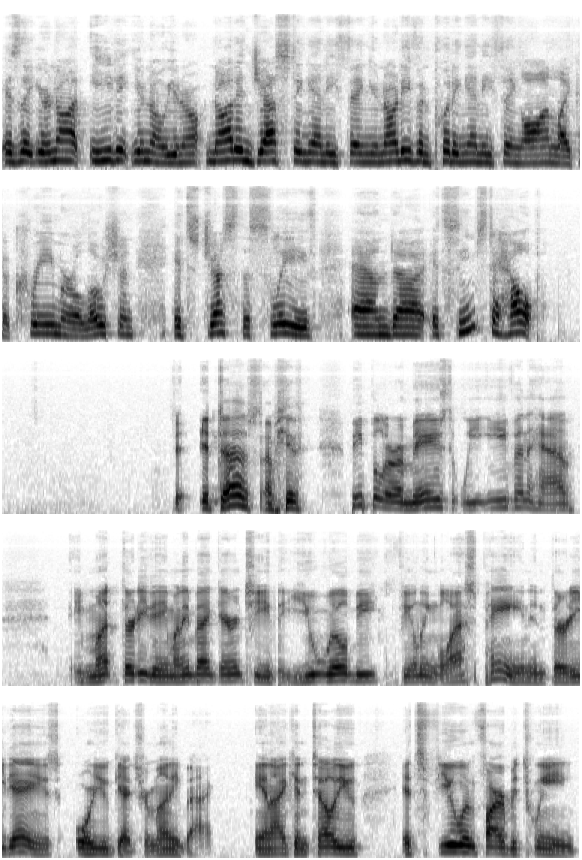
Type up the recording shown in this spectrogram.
is that you're not eating, you know, you're not, ingesting anything. You're not even putting anything on like a cream or a lotion. It's just the sleeve and uh, it seems to help. It, it does. I mean, people are amazed. We even have a 30 day money back guarantee that you will be feeling less pain in 30 days or you get your money back. And I can tell you it's few and far between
